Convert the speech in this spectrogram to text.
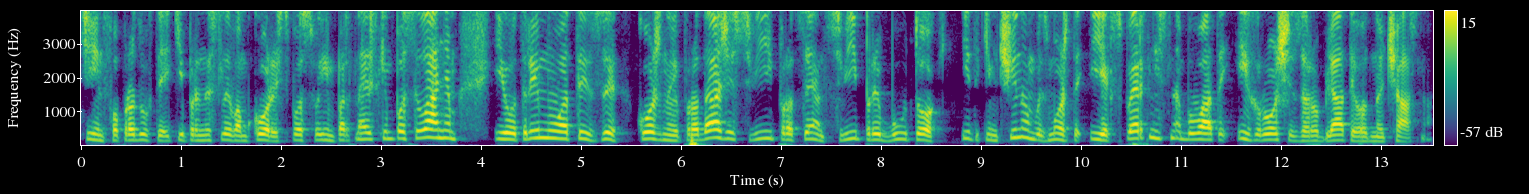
ті інфопродукти, які принесли вам користь по своїм партнерським посиланням, і отримувати з кожної продажі свій процент, свій прибуток. І таким чином ви зможете і експертність набувати, і гроші заробляти одночасно.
